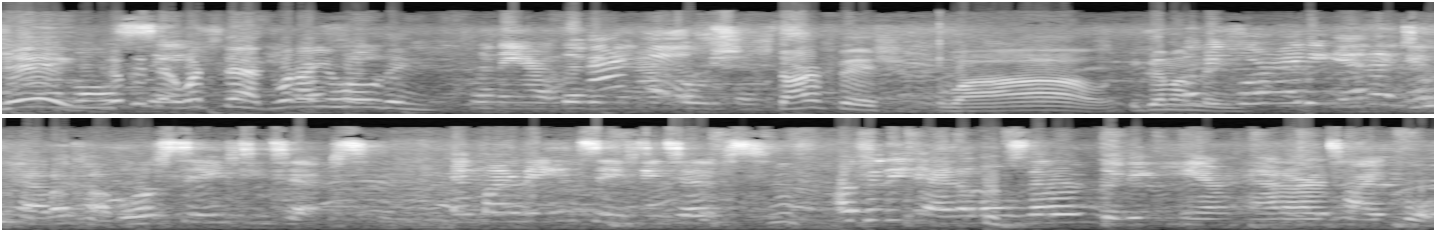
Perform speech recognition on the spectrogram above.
look at that. What's that? What are you holding? When they are living in our oceans. Starfish. Wow. Iga But before I begin, I do have a couple of safety tips. And my main safety tips are for the animals that are living here at our tide pool.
